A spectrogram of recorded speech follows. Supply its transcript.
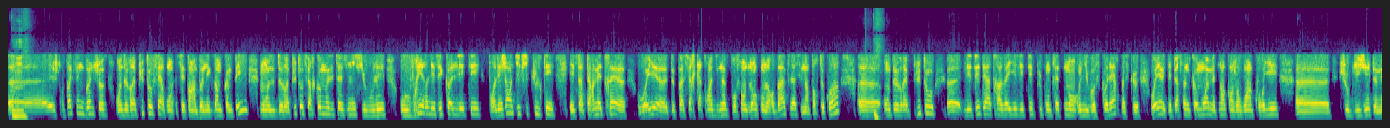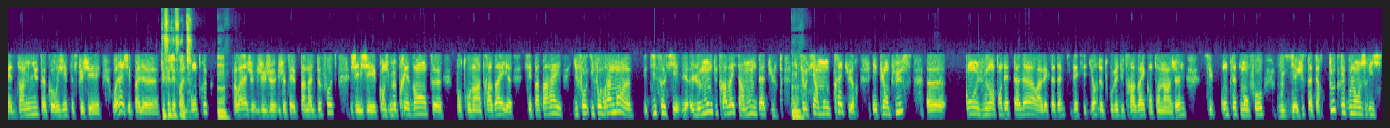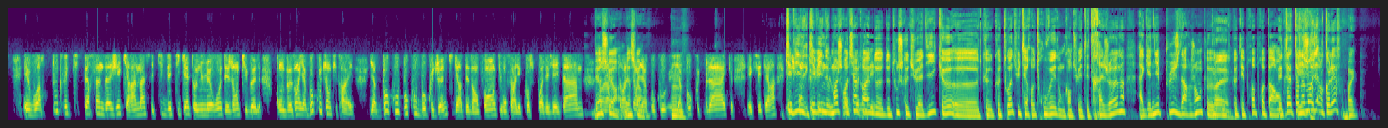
Euh, Je trouve pas que c'est une bonne chose. On devrait plutôt faire, bon, c'est pas un bon exemple comme pays, mais on devrait plutôt faire comme aux États-Unis, si vous voulez, ouvrir les écoles l'été pour les gens en difficulté, et ça permettrait, euh, vous voyez, euh, de pas faire 99% de gens qu'on leur bac là, c'est n'importe quoi. Euh, on devrait plutôt euh, les aider à travailler l'été plus complètement au niveau scolaire, parce que, vous voyez, avec des personnes comme moi, maintenant, quand j'envoie un courrier, euh, je suis obligé de mettre 20 minutes à corriger parce que j'ai, voilà, j'ai pas le, Tu fais des pas le fautes. bon truc. Hmm. Voilà, je, je, je, je fais pas mal de fautes. J'ai, j'ai, quand je me présente euh, pour trouver un travail, euh, c'est pas pareil. Il faut, il faut vraiment euh, dissocier. Le, le monde du travail, c'est un monde d'adultes et Hmm. c'est aussi un monde très dur. Et puis en plus, euh, quand je vous entendais tout à l'heure avec la dame qui disait que c'est dur de trouver du travail quand on est un jeune, c'est complètement faux. Vous, il y a juste à faire toutes les boulangeries et voir toutes les petites personnes âgées qui ramassent les petites étiquettes au numéro des gens qui veulent, qui ont besoin. Il y a beaucoup de gens qui travaillent. Il y a beaucoup, beaucoup, beaucoup de jeunes qui gardent des enfants, qui vont faire les courses pour des vieilles dames. Bien Dans sûr, bien sûr. Il y a beaucoup, il y a Hmm. beaucoup de blagues, etc. Je Kevin, Kevin, moi je retiens quand même de, de tout ce que tu as dit que que, que, que toi tu t'es retrouvé donc quand tu étais très jeune à gagner plus d'argent que, Ouais. que, que tes propres parents. Et ta, ta Et je maman vous- était en colère? Oui.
